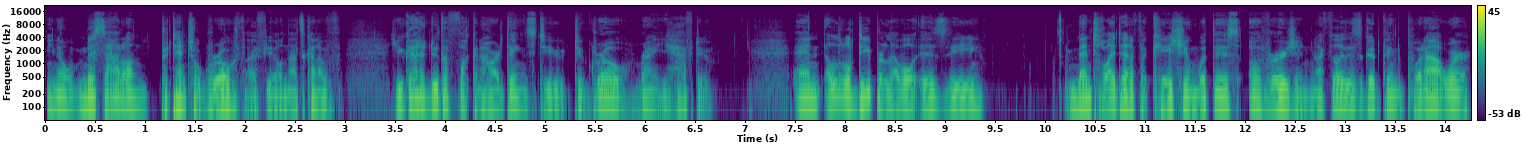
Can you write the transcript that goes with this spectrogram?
you know, miss out on potential growth, I feel. And that's kind of, you got to do the fucking hard things to, to grow, right? You have to. And a little deeper level is the mental identification with this aversion. And I feel like this is a good thing to put out where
